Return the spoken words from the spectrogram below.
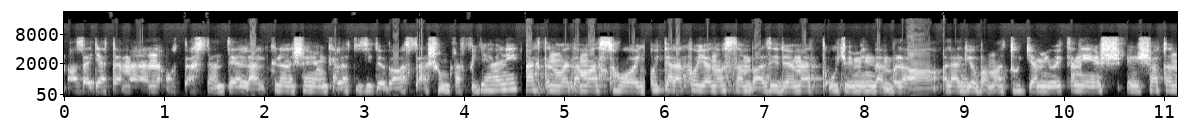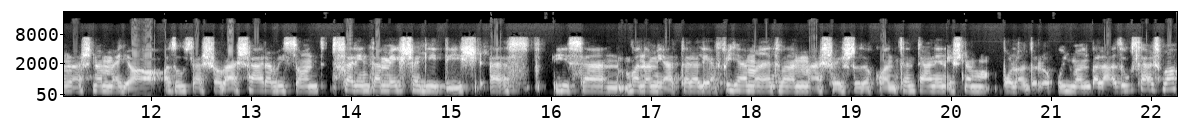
az egyetemen, ott aztán tényleg különösen nagyon kellett az időbeosztásunkra figyelni. Megtanultam azt, hogy, hogy tényleg hogyan osztam be az időmet, úgyhogy mindenből a, a legjobbamat tudjam nyújtani, és, és a tanulás nem megy a, az úszás rovására, viszont szerintem még segít is ezt, hiszen van, ami eltereli a figyelmet, valami másra is tudok koncentrálni, és nem bolondolok úgymond bele az úszásba.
